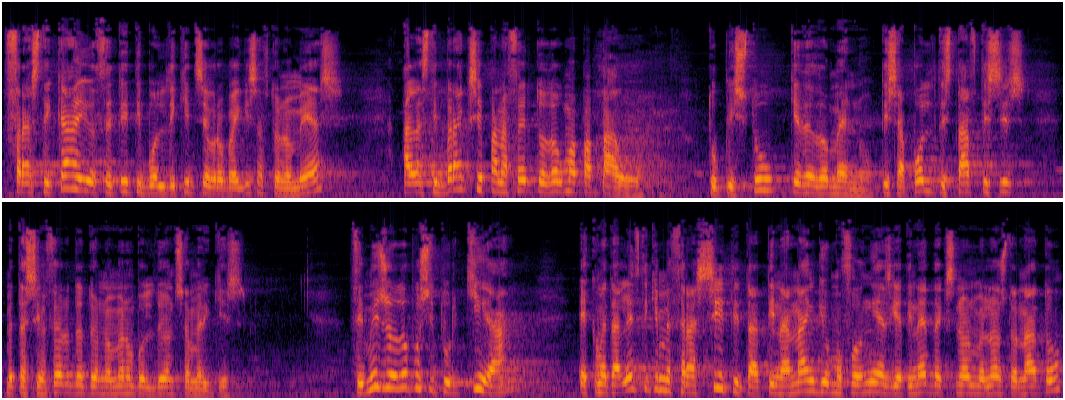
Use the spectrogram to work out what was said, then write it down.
φραστικά υιοθετεί την πολιτική της ευρωπαϊκής αυτονομίας, αλλά στην πράξη επαναφέρει το δόγμα Παπάγου, του πιστού και δεδομένου, της απόλυτης ταύτισης με τα συμφέροντα των ΗΠΑ. Θυμίζω εδώ πως η Τουρκία εκμεταλλεύτηκε με θρασίτητα την ανάγκη ομοφωνίας για την ένταξη νέων μελών στο ΝΑΤΟ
